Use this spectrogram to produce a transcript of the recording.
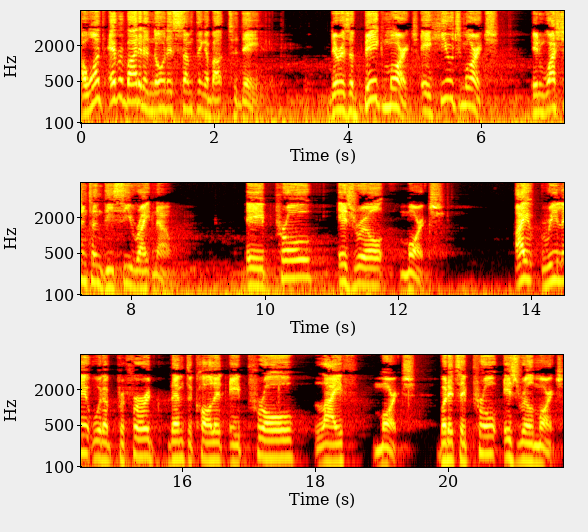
I want everybody to notice something about today. There is a big march, a huge march in Washington, D.C. right now. A pro Israel march. I really would have preferred them to call it a pro life march, but it's a pro Israel march.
